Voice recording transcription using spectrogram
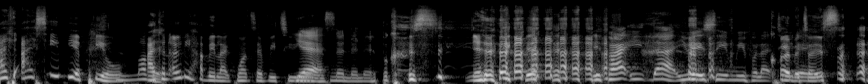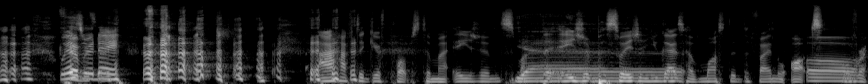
I, I see the appeal. Love I it. can only have it like once every two Yeah, years. no, no, no. Because if I eat that, you ain't seeing me for like two days. Where's. Renee? I have to give props to my Asians, my, the Asian persuasion. You guys have mastered the final art Oh. of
